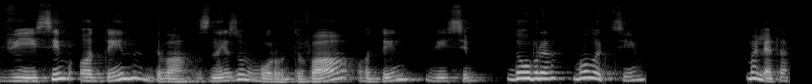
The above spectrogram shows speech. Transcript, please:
8, 1, 2. Знизу вгору 2, 1, 8. Добре, молодці. Малята,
